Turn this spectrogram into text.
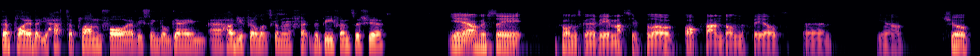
the player that you have to plan for every single game, uh, how do you feel that's going to affect the defense this year? Yeah, obviously, Von's going to be a massive blow off and on the field. Um, you know, Chubb,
